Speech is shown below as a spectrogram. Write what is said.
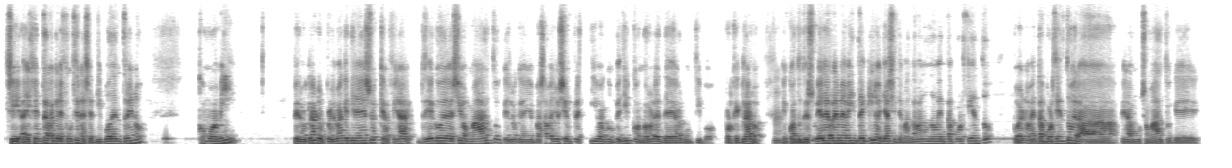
Sí, hay gente a la que le funciona ese tipo de entreno, como a mí. Pero claro, el problema que tiene eso es que al final, riesgo de lesión más alto, que es lo que a mí me pasaba, yo siempre iba a competir con dolores de algún tipo. Porque claro, mm. en cuanto te subía el RM 20 kilos, ya si te mandaban un 90%, pues el 90% era, era mucho más alto que,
